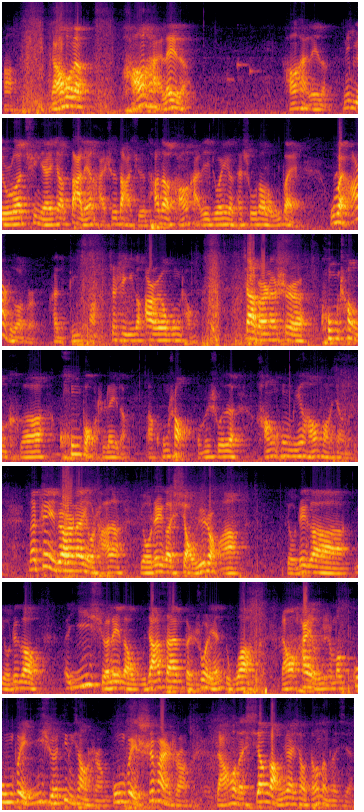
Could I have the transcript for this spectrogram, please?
啊，然后呢，航海类的。航海类的，你比如说去年像大连海事大学，它的航海类专业才收到了五百五百二十多分，很低啊。这是一个二幺工程，下边呢是空乘和空保之类的啊，空少，我们说的航空民航方向的。那这边呢有啥呢？有这个小语种啊，有这个有这个医学类的五加三本硕连读啊，然后还有什么公费医学定向生、公费师范生，然后呢香港院校等等这些。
